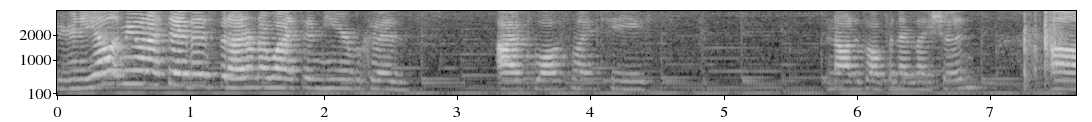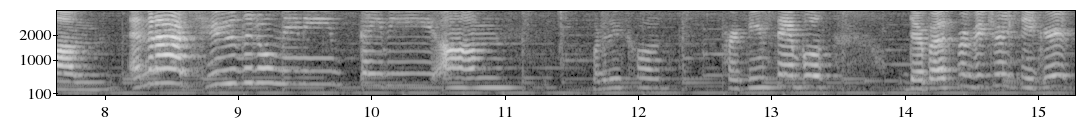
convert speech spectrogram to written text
you're gonna yell at me when I say this, but I don't know why it's in here because I've floss my teeth not as often as I should. Um, and then I have two little mini baby, um, what are these called? Perfume samples. They're both from Victoria's Secret.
